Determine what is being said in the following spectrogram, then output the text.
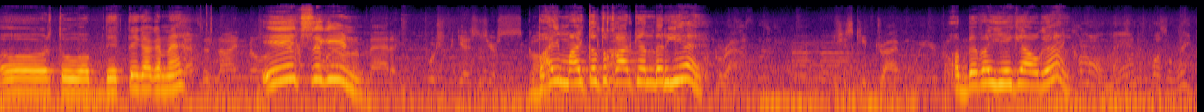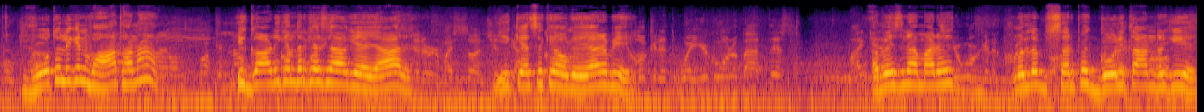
और तो अब देखते हैं क्या करना है। एक सेकेंड। भाई, माइकल तो कार के अंदर ही है। अबे भाई, ये क्या हो गया? वो तो लेकिन वहाँ था ना। ये गाड़ी के अंदर कैसे आ गया यार? ये कैसे क्या हो गया यार अभी? अबे इसने हमारे मतलब सर पे गोली तान रखी है।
